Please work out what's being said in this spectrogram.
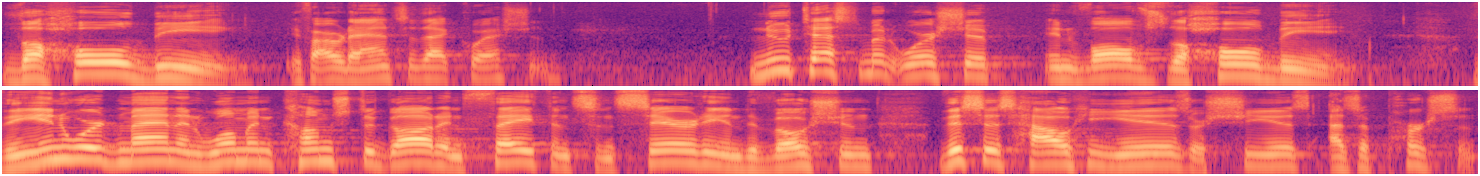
the whole being, if I were to answer that question. New Testament worship involves the whole being. The inward man and woman comes to God in faith and sincerity and devotion. This is how he is or she is as a person.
